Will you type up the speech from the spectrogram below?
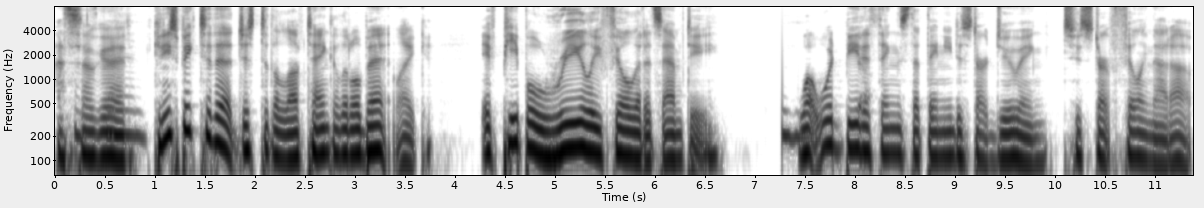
That's so good. good. Can you speak to the just to the love tank a little bit? Like if people really feel that it's empty. What would be the things that they need to start doing to start filling that up?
